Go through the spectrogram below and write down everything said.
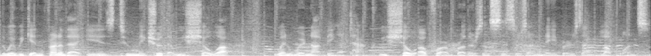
The way we get in front of that is to make sure that we show up when we're not being attacked. We show up for our brothers and sisters, our neighbors and loved ones.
